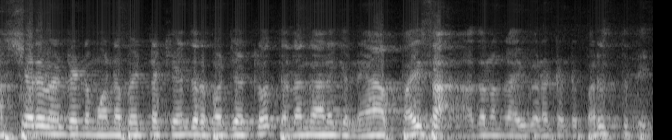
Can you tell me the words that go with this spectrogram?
ఆశ్చర్యం ఏంటంటే మొన్న పెట్టిన కేంద్ర బడ్జెట్లో తెలంగాణకి నయా పైసా అదనంగా ఇవ్వనటువంటి పరిస్థితి.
